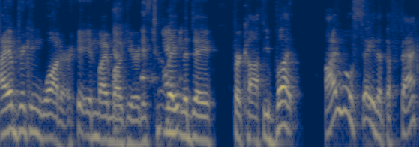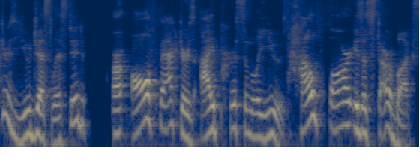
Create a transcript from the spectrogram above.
i am drinking water in my mug here. It is too late in the day for coffee. But i will say that the factors you just listed are all factors I personally used. How far is a Starbucks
